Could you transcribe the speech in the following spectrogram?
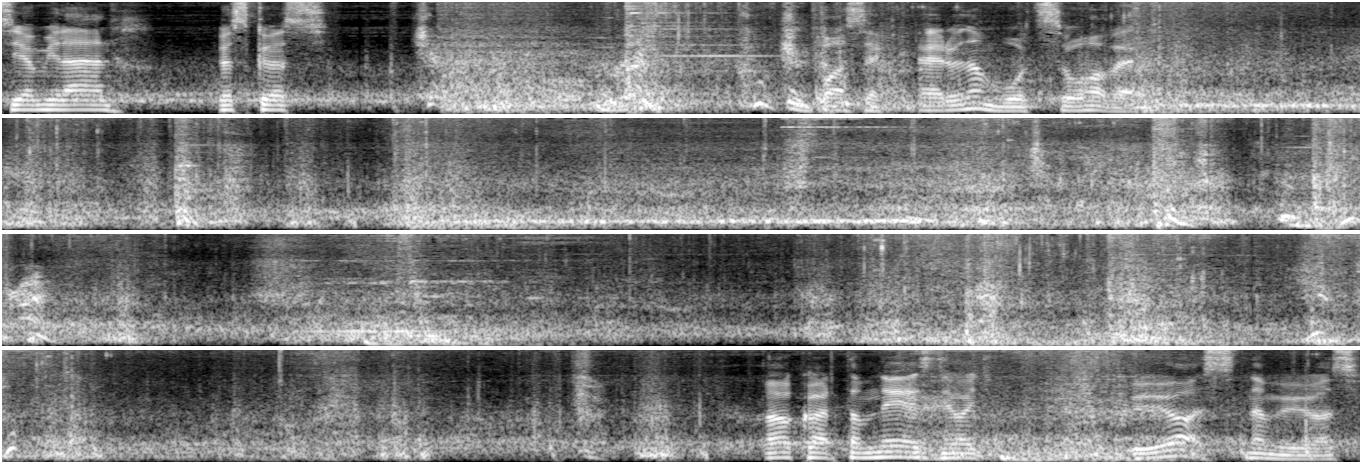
Szia Milán! Kösz kösz! Hú, baszek, erről nem volt szó, haver. Akartam nézni, hogy ő az? Nem ő az.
